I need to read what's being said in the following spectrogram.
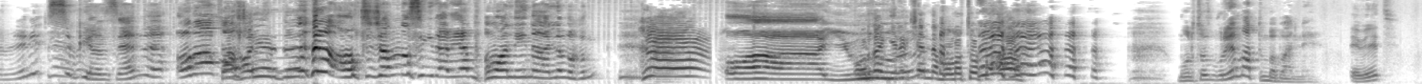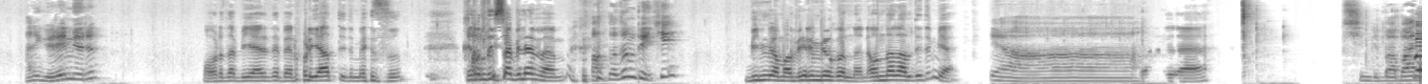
Ne sıkıyorsun sen? Ya alt, hayırdır? altı can nasıl gider ya? Babaannenin haline bakın. Oha yuh. Oradan gelirken de molotofu al. Molotof buraya mı attın babaanne? Evet. Hani göremiyorum. Orada bir yerde ben oraya attıydım en son. Kırıldıysa bilemem. Patladı mı peki? Bilmiyorum haberim yok ondan. Ondan al dedim ya. Ya. Ya. Şimdi babaanne.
